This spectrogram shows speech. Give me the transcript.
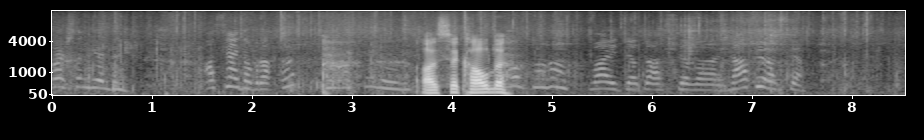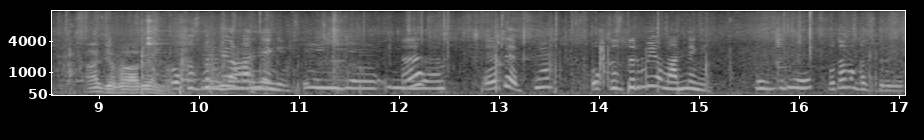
kaçtın geldin. Asya'yı da bıraktı. Asya kaldı. Vay cadı Asya vay. Ne yapıyor Asya? Acaba arıyor mu? O kızdırmıyor mu anneni? İnce, Ha? Erdem. O kızdırmıyor mu anneni? O da mı kızdırıyor?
